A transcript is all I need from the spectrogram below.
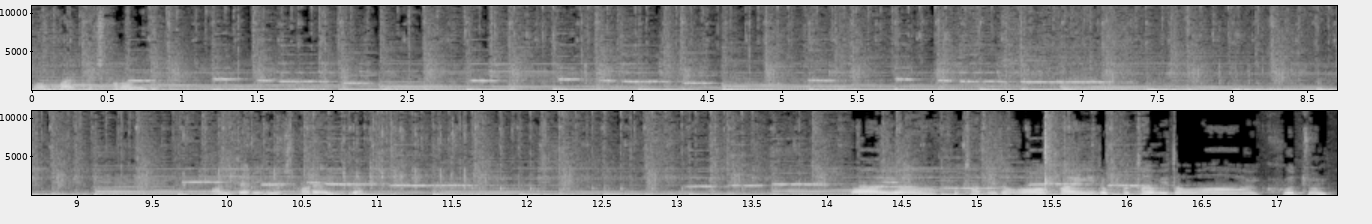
와, 파이터 잘한다. 안 때리고 잘했는데? 아, 야, 포탑이다. 아, 다행이다. 포탑이다. 아, 그거 좀,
